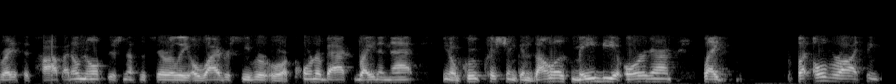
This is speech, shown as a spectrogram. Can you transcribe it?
right at the top. I don't know if there's necessarily a wide receiver or a cornerback right in that, you know, group Christian Gonzalez, maybe Oregon. Like but overall, I think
